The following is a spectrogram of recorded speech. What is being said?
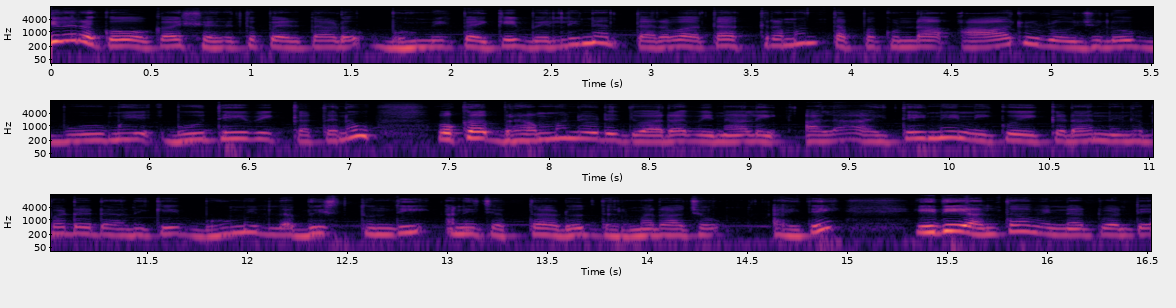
చివరకు ఒక షరతు పెడతాడు. భూమిపైకి వెళ్ళిన తర్వాత క్రమం తప్పకుండా ఆరు రోజులు భూమి భూదేవి కథను ఒక బ్రాహ్మణుడి ద్వారా వినాలి. అలా అయితేనే నీకు ఇక్కడ నిలబడడానికి భూమి లభిస్తుంది అని చెప్తాడు ధర్మరాజు. అయితే ఇది అంతా విన్నటువంటి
